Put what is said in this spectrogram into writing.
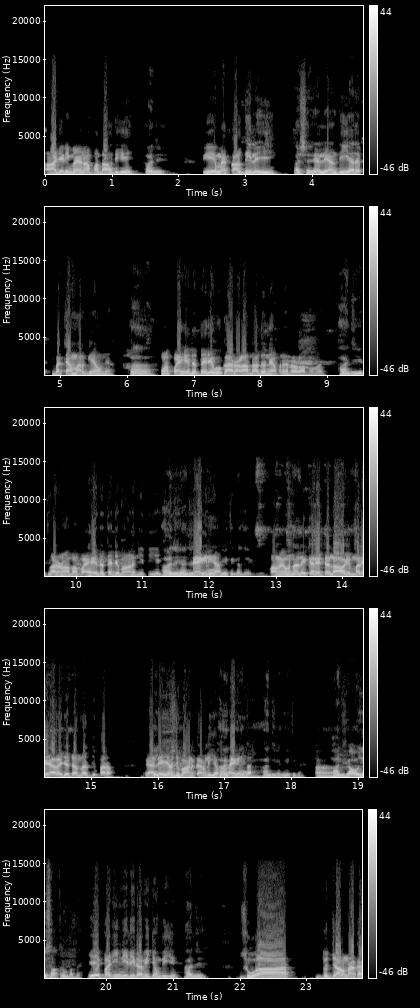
ਆ ਜਿਹੜੀ ਮੈਂ ਨਾ ਆਪਾਂ ਦੱਸ ਦਈਏ ਹਾਂਜੀ। ਇਹ ਮੈਂ ਕੱਲ ਦੀ ਲਈ। ਅੱਛਾ ਜੀ। ਤੇ ਲਿਆਂਦੀ ਆ ਤੇ ਬੱਚਾ ਮਰ ਗਿਆ ਉਹਨੇ। ਹਾਂ। ਹੁਣ ਪੈਸੇ ਦਿੱਤੇ ਜੇ ਕੋਈ ਘਰ ਵਾਲਾ ਹੁੰਦਾ ਤੇ ਉਹਨੇ ਆਪਣੇ ਰੌਲਾ ਪਾਉਣਾ। ਹਾਂਜੀ ਪਰ ਹੁਣ ਆਪਾਂ ਪੈਸੇ ਦਿੱਤੇ ਜ਼ਬਾਨ ਕੀਤੀ ਹੈ ਜੀ। ਹਾਂਜੀ ਹਾਂਜੀ ਹੈ ਕਿ ਨਹੀਂ ਗਾ? ਇਹ ਤੇ ਗੱਲ ਹੈਗੀ। ਭਾਵੇਂ ਉਹਨਾਂ ਦੇ ਘਰੇ ਢਿੱਲਾ ਹੋ ਕੇ ਮਰਿਆ ਹੋਵੇ ਜਿੱਦਾਂ ਮਰਜ਼ੀ ਪਰ ਗੱਲ ਇਹ ਜਿਵੇਂ ਜ਼ਬਾਨ ਕਰ ਲਈ ਆਪਾਂ ਹੈ ਹਾਂਜੀ ਕਿ ਨਹੀਂ ਗੱਲ? ਹਾਂਜੀ ਹਾਂਜੀ ਇਹ ਤੇ ਹਾਂਜੀ ਆਓ ਜੀ 7 ਨੰਬਰ ਤੇ। ਇਹ ਭਾਜੀ ਨੀਲੀ ਦਾ ਵੀ ਜੇ। ਹਾਂਜੀ। ਸੂਆ ਦੂਜਾ ਉਹਨਾਂ ਆਖਿਆ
